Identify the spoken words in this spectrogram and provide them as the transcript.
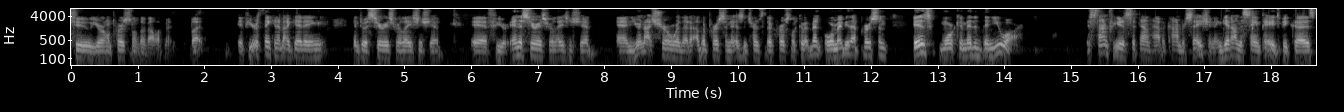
to your own personal development. But if you're thinking about getting into a serious relationship, if you're in a serious relationship and you're not sure where that other person is in terms of their personal commitment, or maybe that person is more committed than you are, it's time for you to sit down and have a conversation and get on the same page because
